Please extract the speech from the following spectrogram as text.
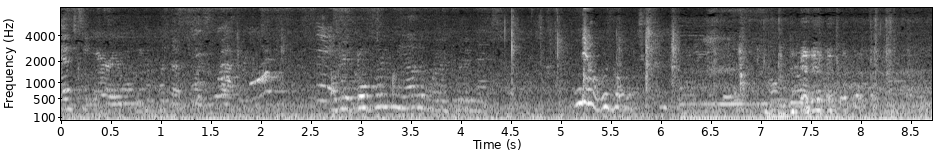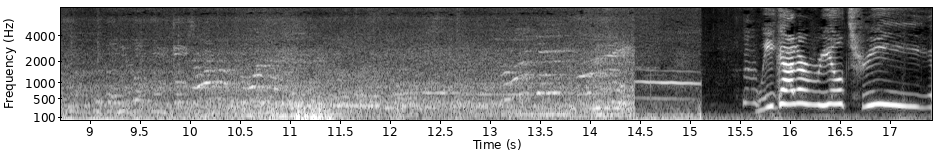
empty area where we can put that towards the back. Okay, go bring the other one and put it next to it. No, we're going to. We got a real tree.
